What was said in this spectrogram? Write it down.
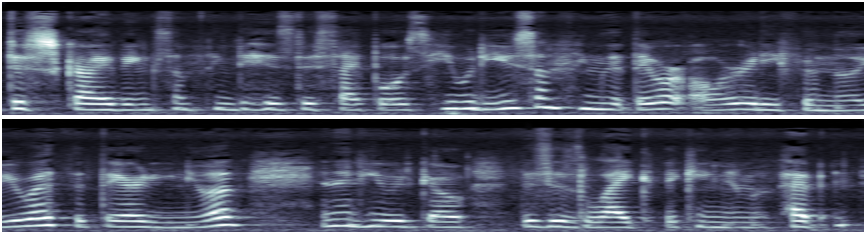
describing something to his disciples, he would use something that they were already familiar with, that they already knew of, and then he would go, This is like the kingdom of heaven.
